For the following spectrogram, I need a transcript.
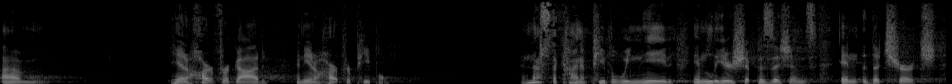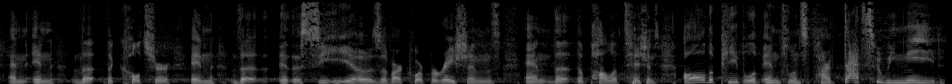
um, he had a heart for God and he had a heart for people. And that's the kind of people we need in leadership positions in the church and in the, the culture, in the, the CEOs of our corporations and the, the politicians, all the people of influence power. That's who we need.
